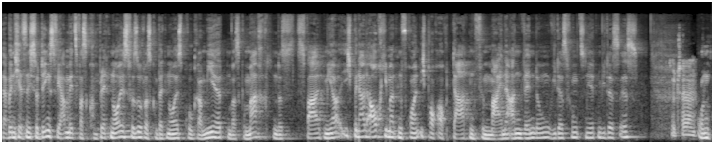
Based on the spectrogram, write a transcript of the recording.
da bin ich jetzt nicht so Dings, wir haben jetzt was komplett Neues versucht, was komplett Neues programmiert und was gemacht. Und das, das war halt mir, ich bin halt auch jemand, ein Freund, ich brauche auch Daten für meine Anwendung, wie das funktioniert und wie das ist. Total. Und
